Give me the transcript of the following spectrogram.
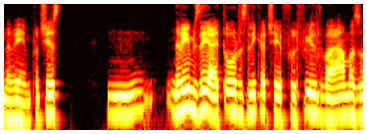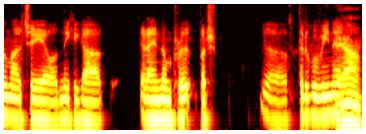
ne vem. Pač jaz, ne vem zdaj, je to razlika, če je fulfilled by Amazon ali če je od nekega random pač, uh, trgovine. Ja.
